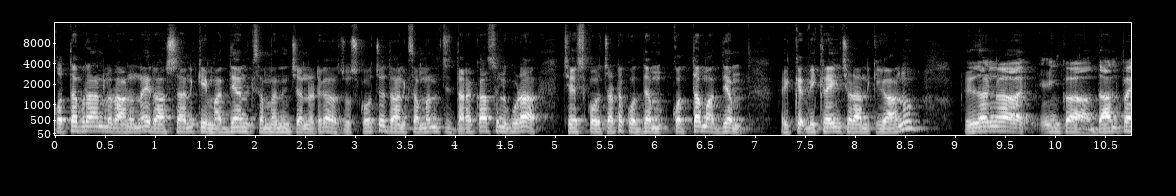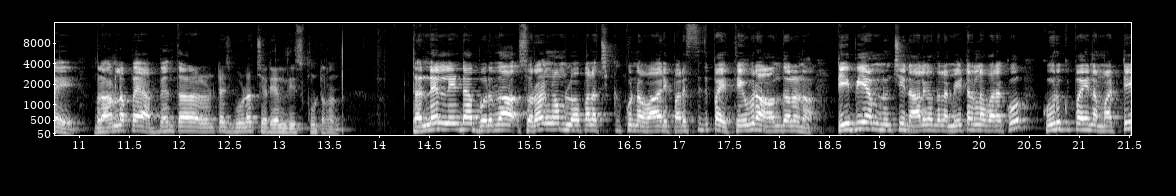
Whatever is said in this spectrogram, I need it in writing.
కొత్త బ్రాండ్లు రానున్నాయి. రాష్ట్రానికి మద్యానికి సంబంధించి అన్నట్టుగా చూసుకోవచ్చు. దానికి సంబంధించి దరఖాస్తులు కూడా చేసుకోవచ్చు అంటే కొత్త కొత్త మద్యం విక్ర విక్రయించడానికి గాను ఈ విధంగా ఇంకా దానిపై బ్రాండ్లపై అభ్యంతరాలు ఉంటే కూడా చర్యలు తీసుకుంటారంట. టన్నెల్ నిండా బురద సొరంగం లోపల చిక్కుకున్న వారి పరిస్థితిపై తీవ్ర ఆందోళన. టీబీఎం నుంచి నాలుగు వందల మీటర్ల వరకు కూరుకుపోయిన మట్టి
